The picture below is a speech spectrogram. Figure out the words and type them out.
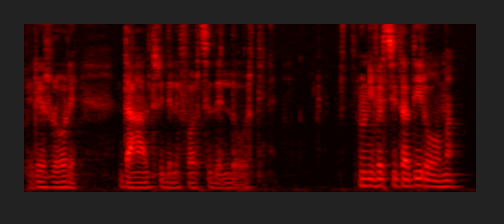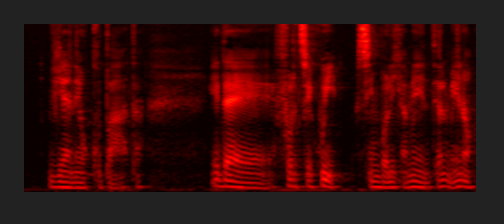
per errore da altri delle forze dell'ordine. L'Università di Roma viene occupata ed è forse qui, simbolicamente almeno,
